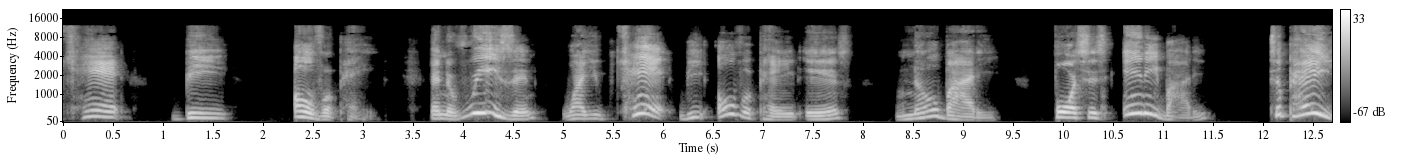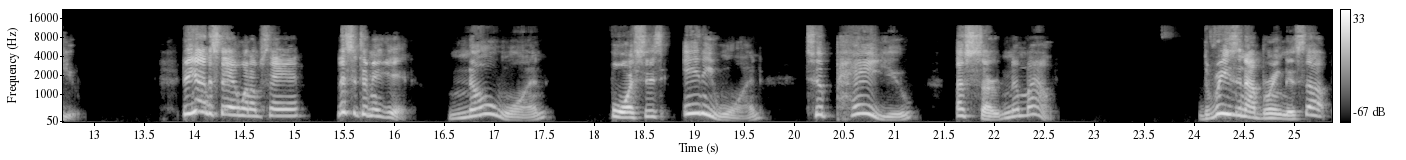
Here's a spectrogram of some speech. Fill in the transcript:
can't be overpaid. And the reason why you can't be overpaid is nobody forces anybody to pay you. Do you understand what I'm saying? Listen to me again. No one forces anyone to pay you a certain amount. The reason I bring this up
